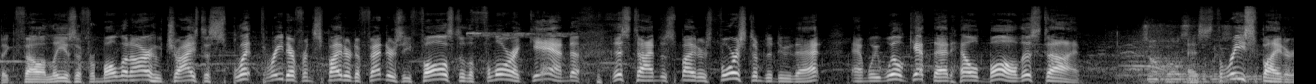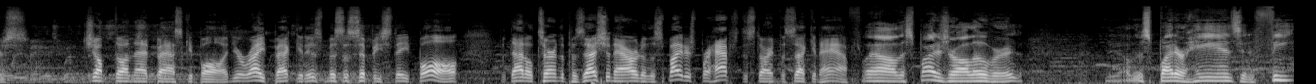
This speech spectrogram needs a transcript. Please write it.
Big fella leaves it for Molinar, who tries to split three different Spider defenders. He falls to the floor again. this time the Spiders forced him to do that, and we will get that held ball this time. As three Spiders jumped on that basketball. And you're right, Beck, it is Mississippi State ball, but that'll turn the possession arrow to the Spiders perhaps to start the second half. Well, the spiders are all over it. The other spider hands and feet,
